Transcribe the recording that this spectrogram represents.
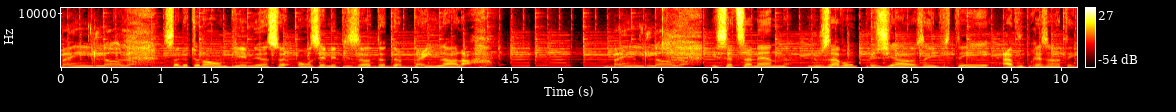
Ben là. Salut tout le monde, bienvenue à ce onzième épisode de Ben Lala. Ben là, là. Et cette semaine, nous avons plusieurs invités à vous présenter.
